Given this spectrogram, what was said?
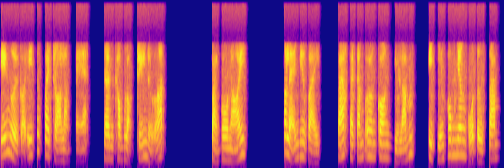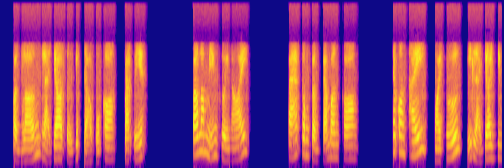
khiến người có ý thức vai trò làm mẹ, nên không lọt trí nữa. Bà Ngô nói, có lẽ như vậy, bác phải cảm ơn con nhiều lắm, vì chuyện hôn nhân của từ Xăm phần lớn là do sự giúp đỡ của con, bác biết. Báo Lâm miễn cười nói, bác không cần cảm ơn con. Theo con thấy, mọi thứ chỉ là do duyên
